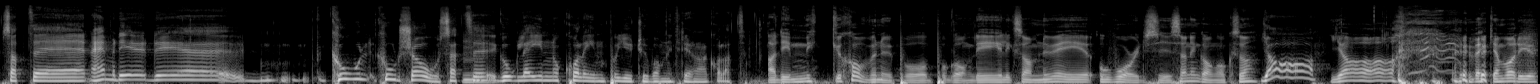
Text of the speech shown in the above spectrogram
så att eh, nej men det, det är cool, cool show. Så att Mm. eh, googla in och kolla in på YouTube om ni inte redan har kollat. Ja, det är mycket shower nu på, på gång. Det är liksom, nu är ju award season igång också. Ja! Ja! I veckan var det ju,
